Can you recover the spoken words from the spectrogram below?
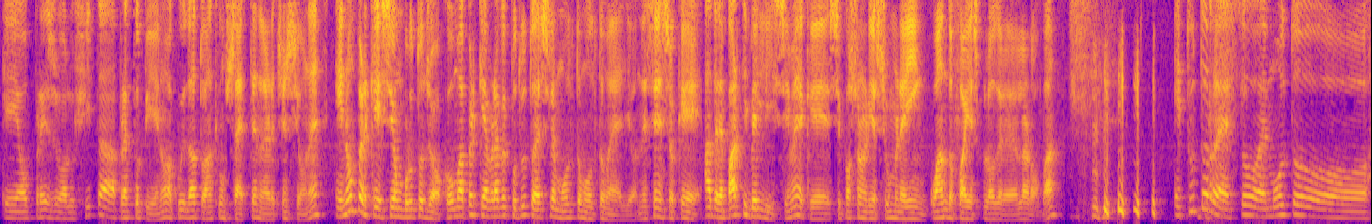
che ho preso all'uscita a prezzo pieno, a cui ho dato anche un 7 nella recensione, e non perché sia un brutto gioco, ma perché avrebbe potuto essere molto molto meglio, nel senso che ha delle parti bellissime che si possono riassumere in quando fai esplodere la roba, e tutto il resto è molto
